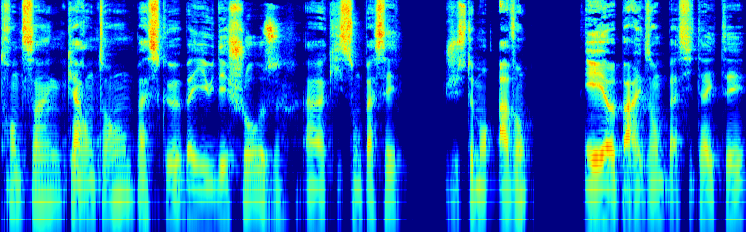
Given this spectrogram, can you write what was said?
35, 40 ans, parce que bah, il y a eu des choses euh, qui se sont passées justement avant. Et par exemple, bah, si tu as été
